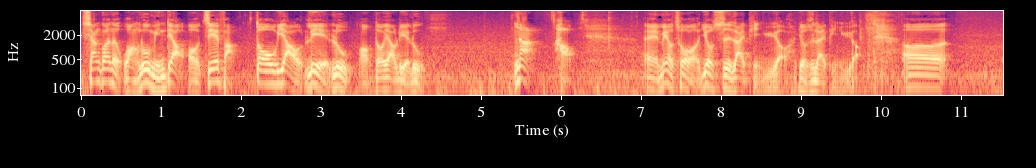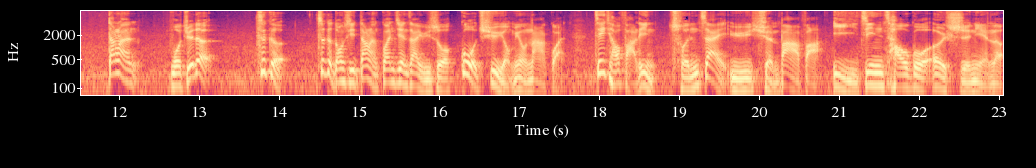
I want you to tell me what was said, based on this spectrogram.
相关的网络民调哦街访都要列入哦都要列入，那好，哎没有错，又是赖品妤哦，又是赖品妤哦，呃，当然我觉得这个。这个东西当然关键在于说，过去有没有纳管。这条法令存在于选罢法已经超过二十年了，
